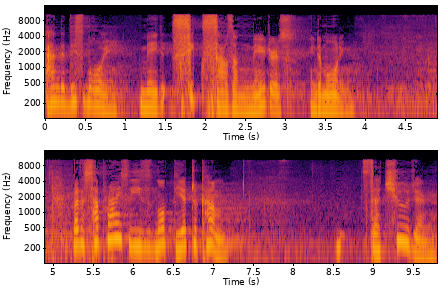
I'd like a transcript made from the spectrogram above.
And this boy made 6,000 meters in the morning. But the surprise is not yet to come. The children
